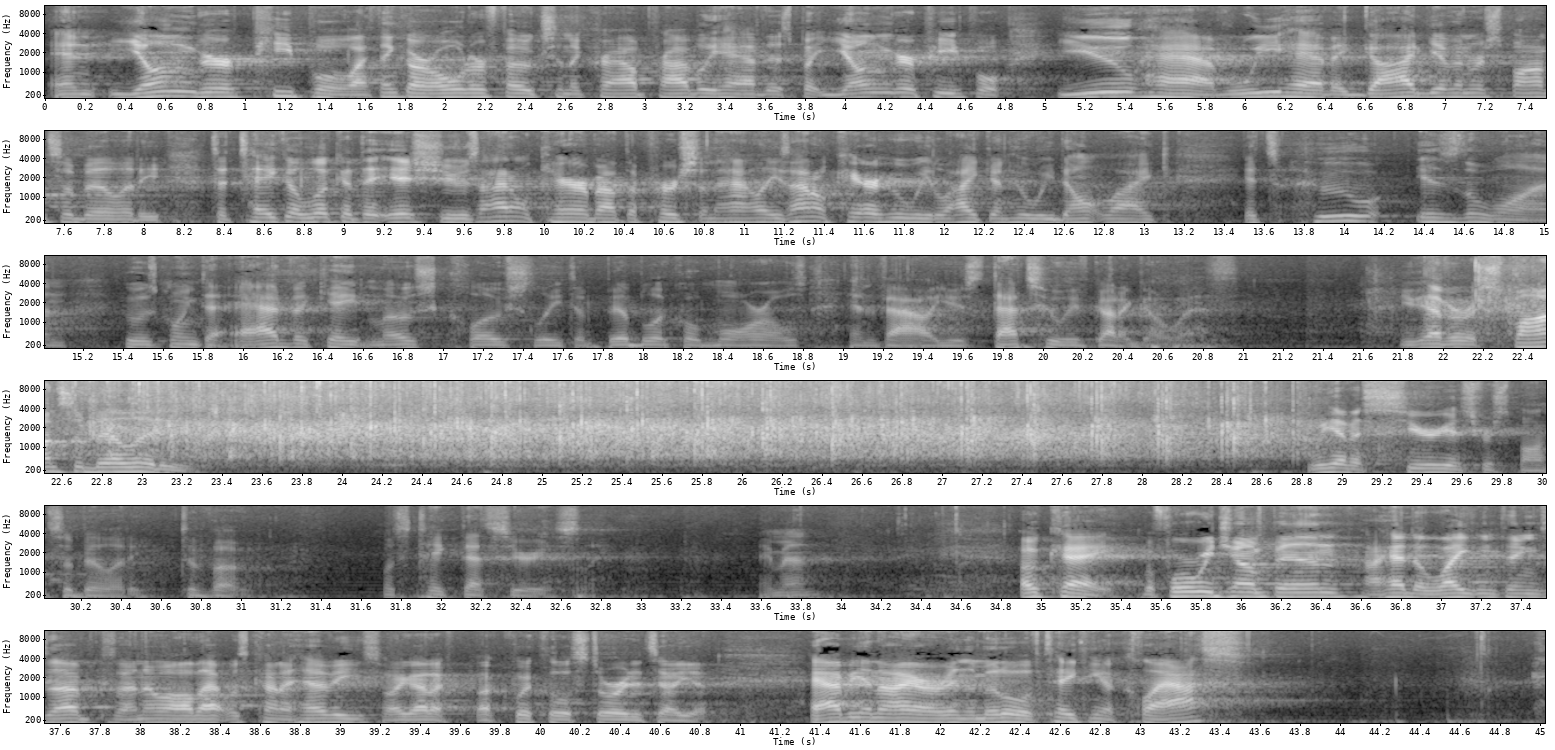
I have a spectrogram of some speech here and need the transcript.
And younger people, I think our older folks in the crowd probably have this, but younger people, you have, we have a God given responsibility to take a look at the issues. I don't care about the personalities, I don't care who we like and who we don't like. It's who is the one who is going to advocate most closely to biblical morals and values. That's who we've got to go with. You have a responsibility. We have a serious responsibility to vote. Let's take that seriously. Amen. Okay, before we jump in, I had to lighten things up because I know all that was kind of heavy, so I got a, a, quick little story to tell you. Abby and I are in the middle of taking a class,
